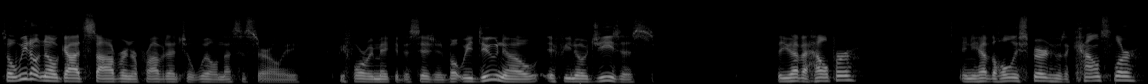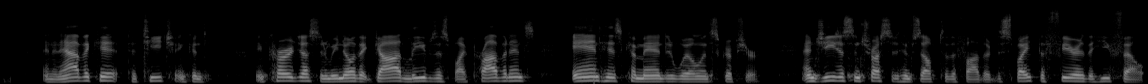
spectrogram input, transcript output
So we don't know God's sovereign or providential will necessarily before we make a decision, but we do know if you know Jesus that you have a helper and you have the Holy Spirit who is a counselor and an advocate to teach and con- encourage us. And we know that God leaves us by providence and his commanded will in Scripture. And Jesus entrusted himself to the Father despite the fear that he felt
